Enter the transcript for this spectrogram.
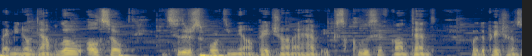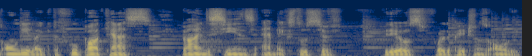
let me know down below. Also consider supporting me on patreon. I have exclusive content for the patrons only like the full podcasts behind the scenes and exclusive videos for the patrons only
